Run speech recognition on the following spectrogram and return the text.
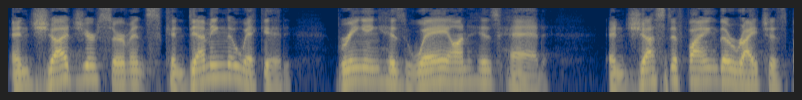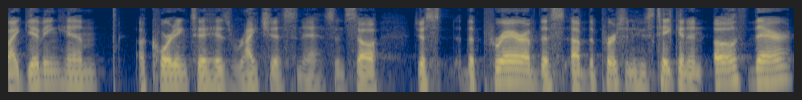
and judge your servants, condemning the wicked, bringing his way on his head, and justifying the righteous by giving him according to his righteousness. And so just the prayer of, this, of the person who's taken an oath there.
